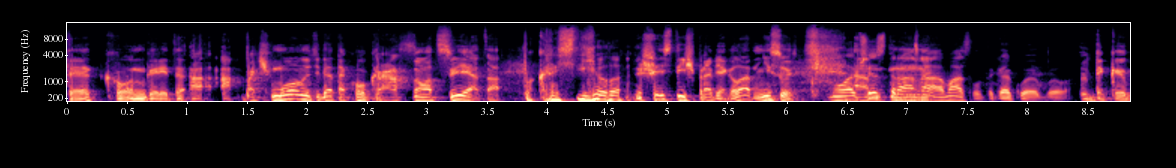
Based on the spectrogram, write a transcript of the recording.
Супротек. Он говорит, а, а почему он у тебя такого красного цвета? Покраснело. 6 тысяч пробега. Ладно, не суть. Ну, вообще А, странно, а масло-то какое было? Так э,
